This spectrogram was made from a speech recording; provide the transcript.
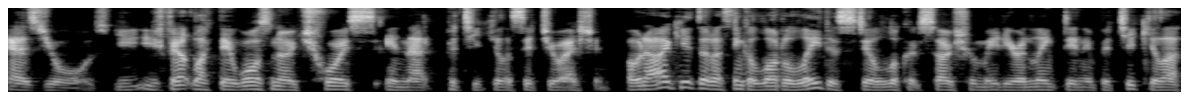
as yours. You, you, felt like there was no choice in that particular situation. I would argue that I think a lot of leaders still look at social media and LinkedIn in particular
